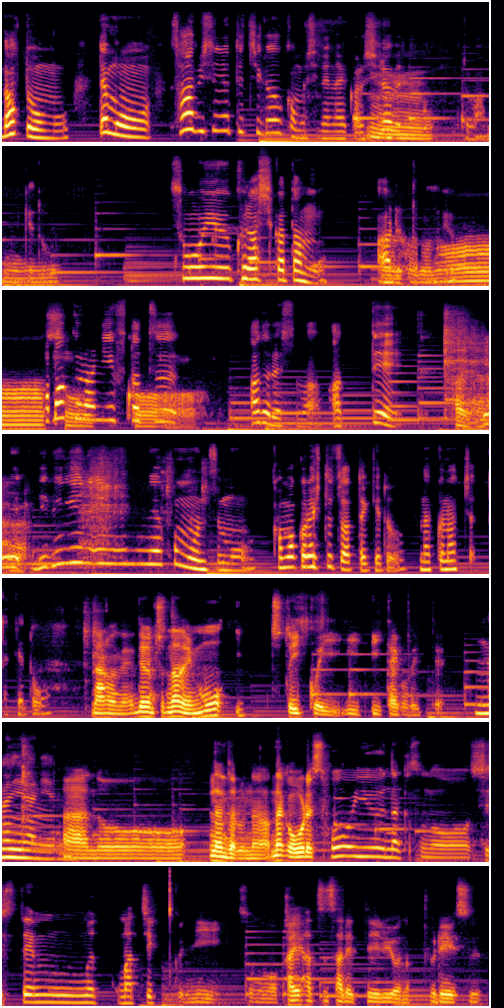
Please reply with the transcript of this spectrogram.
だと思う。でもサービスによって違うかもしれないから調べたことは思うけど。そういう暮らし方もあると思うよ。よ鎌倉に2つアドレスはあってはいはいではい。リビングエニアコモンズも鎌倉1つあったけどなくなっちゃったけど。なるほどね。でもちょっとなのにもういちょっと一個言い言い言いたいこと言って。何何何？あのーなんだろうな。なんか俺そういうなんかそのシステムマチックにその開発されているようなプレイス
